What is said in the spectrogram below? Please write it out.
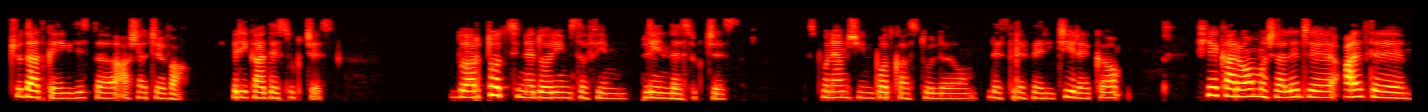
ciudat că există așa ceva, frica de succes. Doar toți ne dorim să fim plini de succes. Spuneam și în podcastul uh, despre fericire că fiecare om își alege alte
